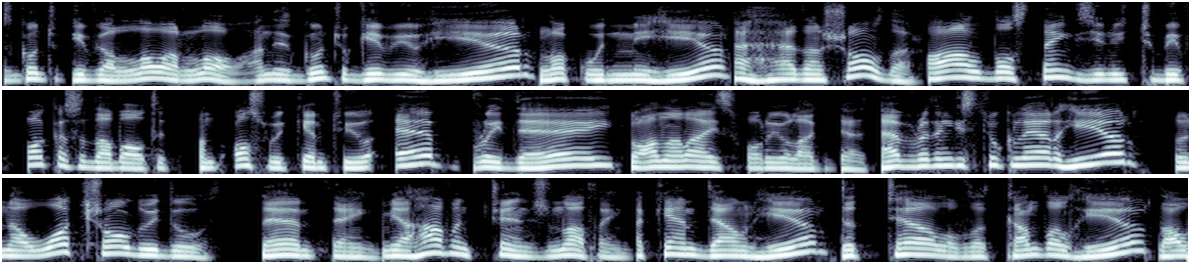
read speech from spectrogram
It's going to give you a lower low and it's going to give you here, look with me here, a head and shoulder. All those things you need to be focused about it. And also we came to you every day to analyze for you like that. Everything is too clear here. So now what should we do? Same thing. I haven't changed nothing. I came down here, the tail of that candle here, that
